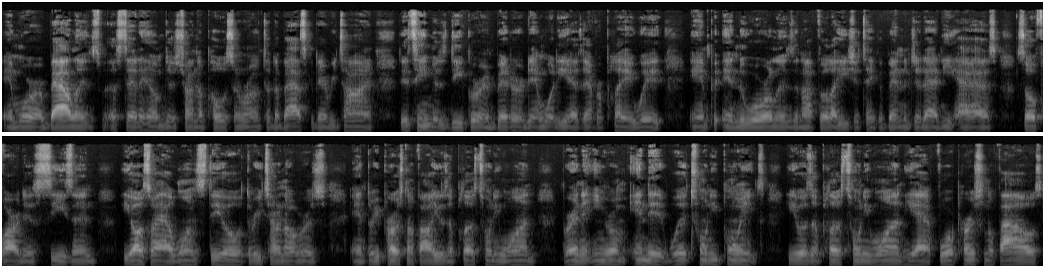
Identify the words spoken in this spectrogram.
and more balanced instead of him just trying to post and run to the basket every time. This team is deeper and better than what he has ever played with in, in New Orleans, and I feel like he should take advantage of that, and he has so far this season. He also had one steal, three turnovers, and three personal fouls. He was a plus 21. Brandon Ingram ended with 20 points. He was a plus 21. He had four personal fouls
